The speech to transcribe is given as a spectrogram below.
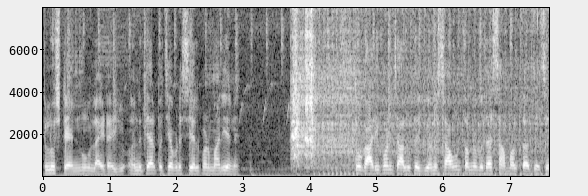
પેલું સ્ટેન્ડનું લાઇટ આવી ગયું. અને ત્યાર પછી આપણે સેલ પણ મારીએ ને. તો ગાડી પણ ચાલુ થઈ ગઈ અને સાઉન્ડ તમે બધા સાંભળતા જ હશે.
